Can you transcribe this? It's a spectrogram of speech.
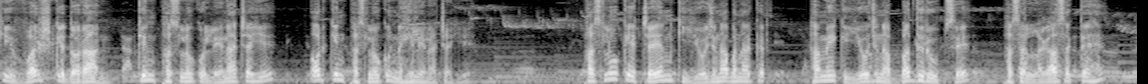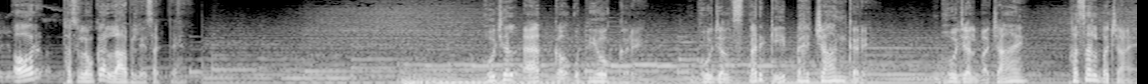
कि वर्ष के दौरान किन फ़सलों को लेना चाहिए और किन फ़सलों को नहीं लेना चाहिए। फ़सलों के चयन की योजना बनाकर हम एक योजनाबद्ध रूप से फ़सल लगा सकते हैं और फ़सलों का लाभ ले सकते हैं। भूजल ऐप का उपयोग करें, भूजल स्तर की पहचान करें, भूजल बचाएँ, फ़सल बचाएँ।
